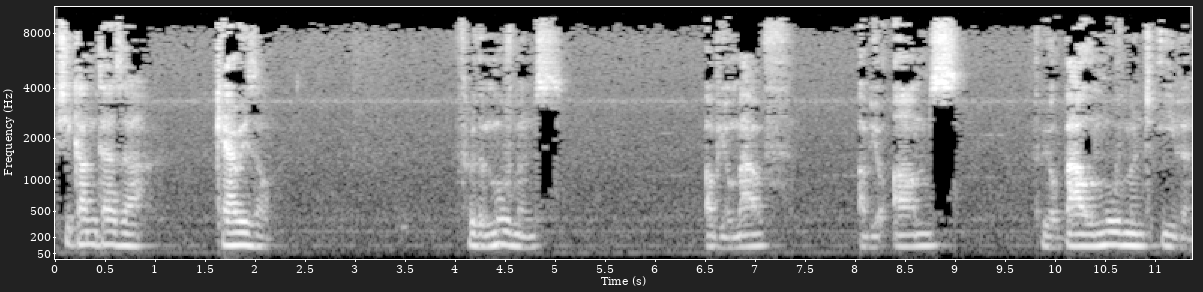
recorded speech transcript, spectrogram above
Shikantaza carries on through the movements of your mouth, of your arms, through your bowel movement even.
